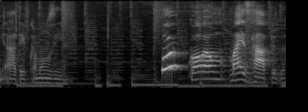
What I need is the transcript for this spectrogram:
Certinho. Ah, tem que ficar a mãozinha. Uh, qual é o mais rápido?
